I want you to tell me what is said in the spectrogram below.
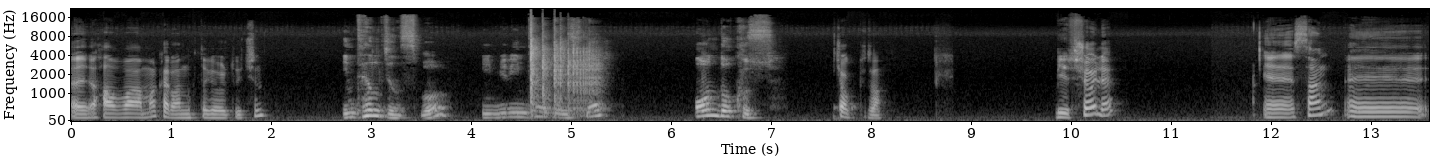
E, Havva ama karanlıkta gördüğü için. Intelligence bu. Bir intelligence'de 19. Çok güzel. Bir. Şöyle. e, sen e,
